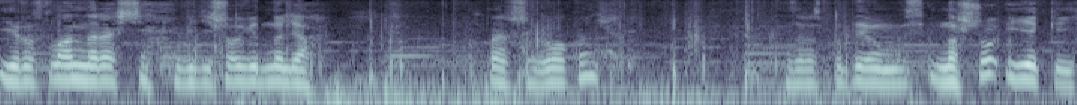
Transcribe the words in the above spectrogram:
І Руслан нарешті відійшов від нуля. Перший окунь. Зараз подивимось на що і який.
